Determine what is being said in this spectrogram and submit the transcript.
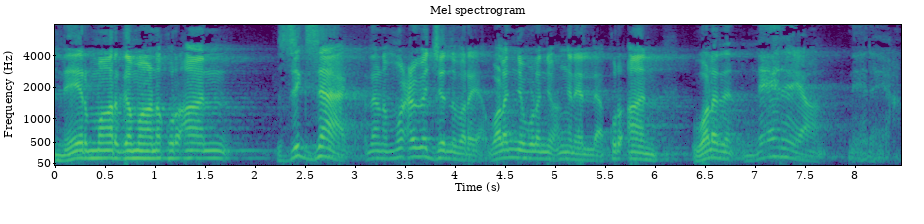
നേർമാർഗമാണ് ഖുർആൻ. സിഗ്സാഗ് അതാണ് മുഴവജ് എന്ന് പറയാം. വളഞ്ഞു വളഞ്ഞു അങ്ങനെയല്ല. ഖുർആൻ വളരെ നേരെയാണ് നേരെയാണ്.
